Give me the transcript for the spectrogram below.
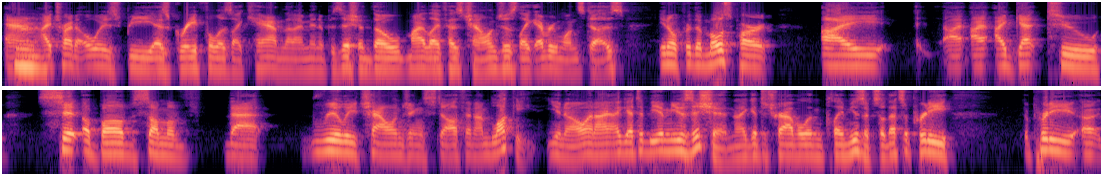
And mm. I try to always be as grateful as I can that I'm in a position, though my life has challenges like everyone's does. You know, for the most part, I, I, I get to sit above some of that really challenging stuff and I'm lucky, you know, and I, I, get to be a musician. I get to travel and play music. So that's a pretty, a pretty uh,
